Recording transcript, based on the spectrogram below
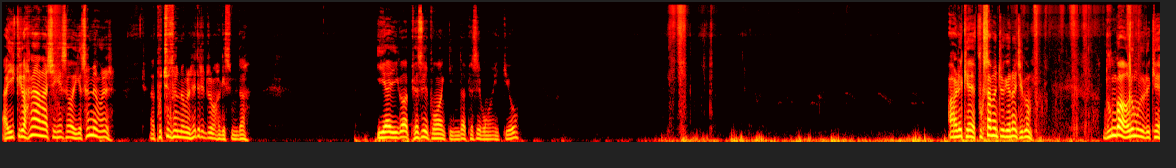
아 이끼리 하나하나씩 해서 이게 설명을 아, 보충 설명을 해드리도록 하겠습니다. 이 아이가 벼슬봉황이끼입니다. 벼슬봉황이끼요. 아 이렇게 북사면 쪽에는 지금 눈과 얼음으로 이렇게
